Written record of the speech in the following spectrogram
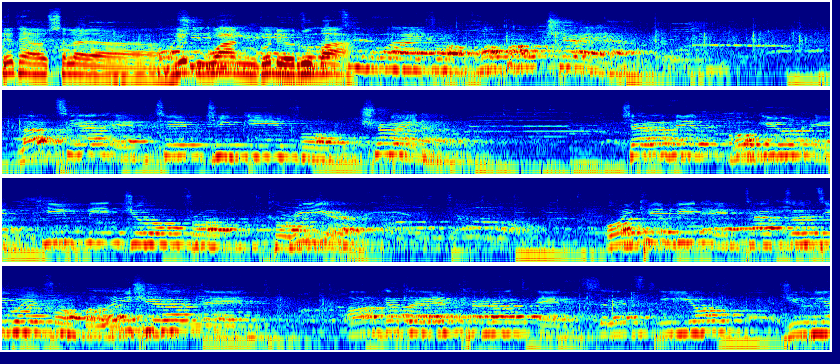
Tiếp theo sẽ là hit one của and điệu rumba. Fu Zhenwei from Hong Kong, China. Lan and Chen Jingyi from China. Cha Hen Ho-kyun and Kim Min-jo from Korea. Oi Kenvin and Tan Zoi from Malaysia and Angadaev Kairat and Celeste Neo, Julia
